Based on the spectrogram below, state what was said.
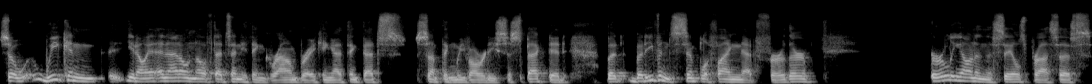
So we can, you know, and I don't know if that's anything groundbreaking. I think that's something we've already suspected, but but even simplifying that further, early on in the sales process,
